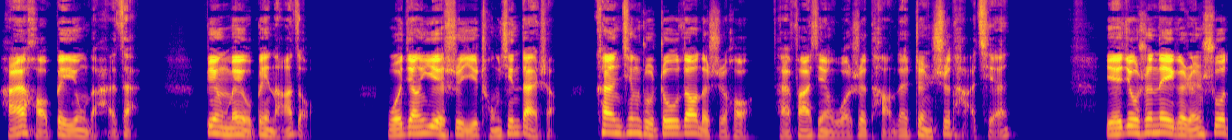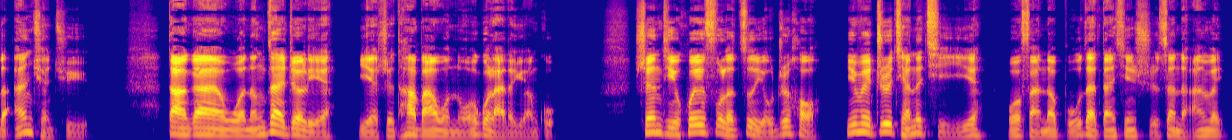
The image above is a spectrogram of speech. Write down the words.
还好备用的还在，并没有被拿走。我将夜视仪重新戴上，看清楚周遭的时候，才发现我是躺在镇尸塔前，也就是那个人说的安全区域。大概我能在这里，也是他把我挪过来的缘故。身体恢复了自由之后，因为之前的起疑，我反倒不再担心十三的安危，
